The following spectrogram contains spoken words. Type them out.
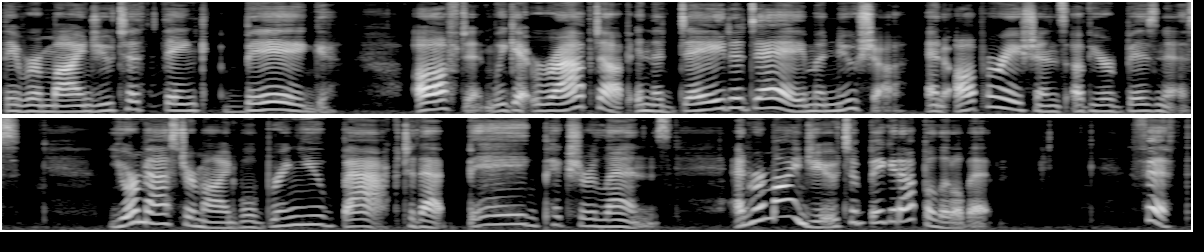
they remind you to think big. Often we get wrapped up in the day to day minutiae and operations of your business. Your mastermind will bring you back to that big picture lens and remind you to big it up a little bit. Fifth,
